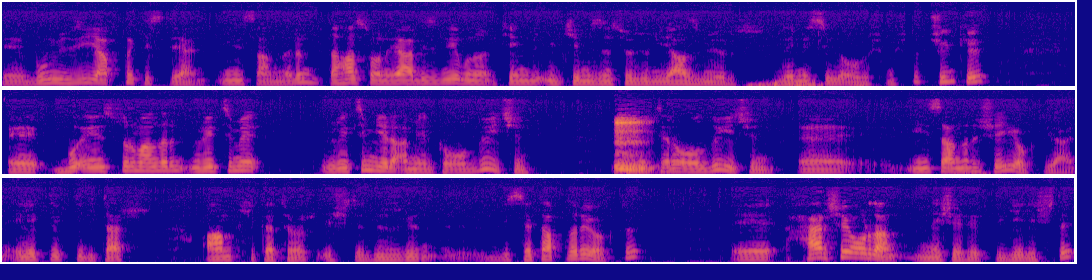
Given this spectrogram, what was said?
e, bu müziği yapmak isteyen insanların daha sonra ya biz niye bunu kendi ülkemizin sözünü yazmıyoruz demesiyle oluşmuştur. Çünkü e, bu enstrümanların üretimi üretim yeri Amerika olduğu için hmm. İngiltere olduğu için e, insanların şeyi yoktu yani elektrikli gitar, amplifikatör, işte düzgün e, bir setupları yoktu. E, her şey oradan neşet etti, gelişti.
